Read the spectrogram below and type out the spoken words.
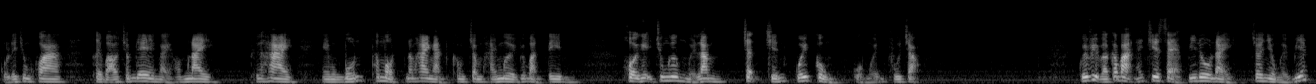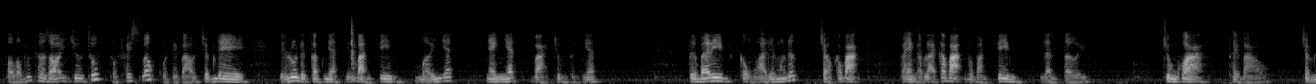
của Lê Trung Khoa, Thời báo chấm ngày hôm nay, thứ hai, ngày 4 tháng 1 năm 2020 với bản tin Hội nghị Trung ương 15 trận chiến cuối cùng của Nguyễn Phú Trọng. Quý vị và các bạn hãy chia sẻ video này cho nhiều người biết và bấm theo dõi YouTube và Facebook của Thời báo chấm để luôn được cập nhật những bản tin mới nhất, nhanh nhất và trung thực nhất. Từ Berlin, Cộng hòa Liên bang Đức, chào các bạn và hẹn gặp lại các bạn vào bản tin lần tới. Trung Khoa Thời báo chấm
